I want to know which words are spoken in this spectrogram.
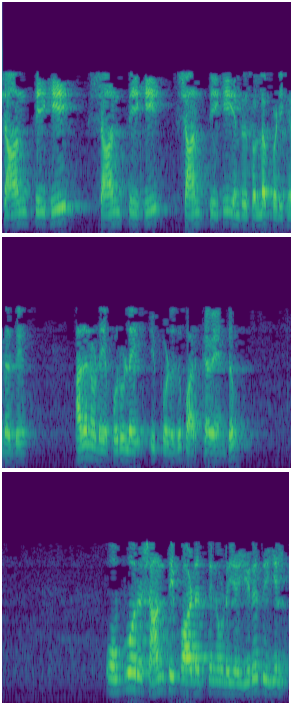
சாந்திகி சாந்திகி சாந்திகி என்று சொல்லப்படுகிறது. அதனுடைய பொருளை இப்பொழுது பார்க்க வேண்டும். ஒவ்வொரு சாந்தி பாடத்தினுடைய இறுதியில்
